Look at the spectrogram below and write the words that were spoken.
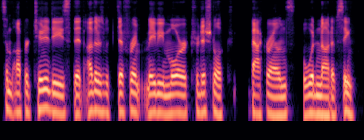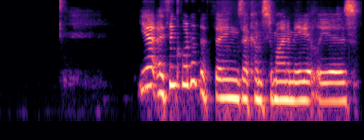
some opportunities that others with different maybe more traditional backgrounds would not have seen? Yeah, I think one of the things that comes to mind immediately is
